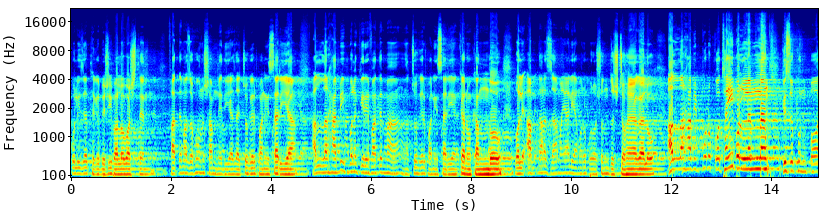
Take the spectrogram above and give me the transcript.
কলিজা থেকে বেশি ভালোবাসতেন। ফাতেমা যখন সামনে দিয়া যায়, চোখের পানি সারিয়া, আল্লাহর হাবিব বলে, কিরে ফাতেমা, চোখের পানি সারিয়া কেন কান্দ? বলে, আপনার জামাই আলী আমার উপর অসন্তুষ্ট হয়ে গেল। আল্লাহর হাবিব কোনো কথাই বললেন না। কিছুক্ষণ পর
